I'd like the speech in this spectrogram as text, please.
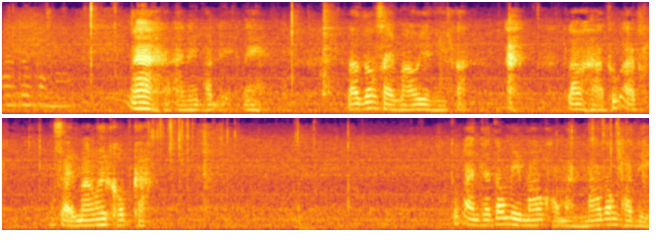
ลองดูกันนะ อ่าอันนี้พอดีนี่เราต้องใส่เมาส์อย่างนี้ก่อนอเราหาทุกอันใส่เมาส์ให้ครบค่ะ ทุกอันจะต้องมีเมาส์ของมัน เมาส์ต้องพอดี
